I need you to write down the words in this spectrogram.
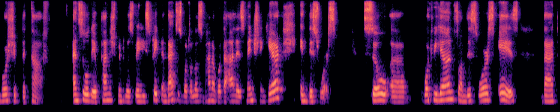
worshipped the calf. And so their punishment was very strict. And that is what Allah subhanahu wa ta'ala is mentioning here in this verse. So uh, what we learn from this verse is that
